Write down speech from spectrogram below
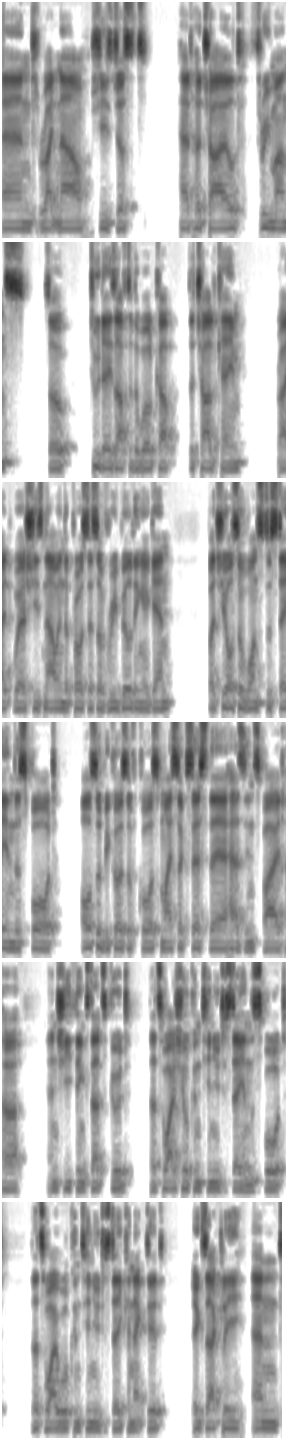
And right now, she's just had her child three months. So, two days after the World Cup, the child came, right? Where she's now in the process of rebuilding again. But she also wants to stay in the sport, also because, of course, my success there has inspired her and she thinks that's good. That's why she'll continue to stay in the sport. That's why we'll continue to stay connected. Exactly. And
